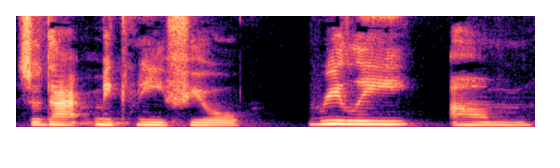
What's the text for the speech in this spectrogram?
So that makes me feel really um,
